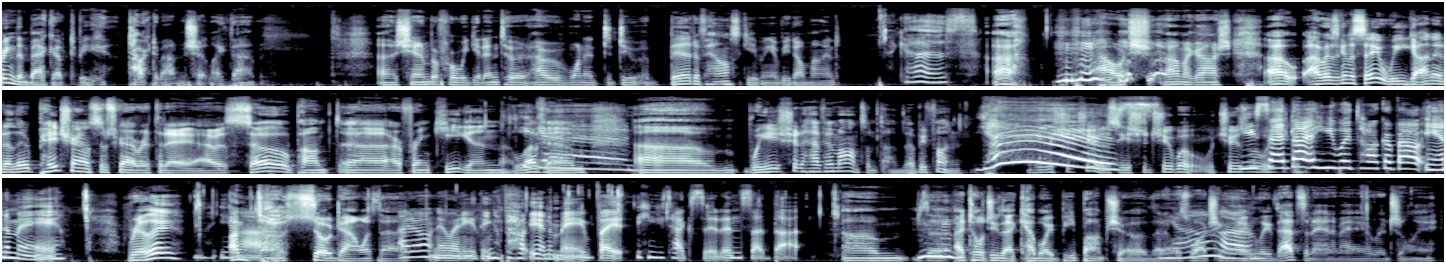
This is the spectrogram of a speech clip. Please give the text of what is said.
bring them back up to be talked about and shit like that. Uh, Shannon, before we get into it, I wanted to do a bit of housekeeping if you don't mind. I guess. Ah, ouch. oh my gosh. Uh, I was going to say, we got another Patreon subscriber today. I was so pumped. Uh, our friend Keegan, love him. Um, we should have him on sometime. That'd be fun. Yes. He should choose. He should choose what choose. He what said that he would talk about anime. Really? Yeah. I'm t- so down with that. I don't know anything about anime, but he texted and said that. Um, the, I told you that Cowboy Bebop show that I was watching lately. That's an anime originally.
